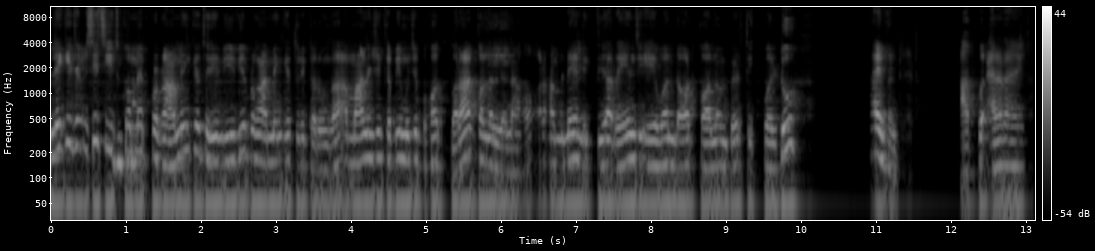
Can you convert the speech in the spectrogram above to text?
लेकिन जब इसी चीज़ को मैं प्रोग्रामिंग के थ्रू वीवीए प्रोग्रामिंग के थ्रू करूँगा अब मान लीजिए कभी मुझे बहुत बड़ा कॉलम लेना हो और हमने लिख दिया range A one dot column बिर्थ इक्वल टू फाइव हंड्रेड आपको एरर आएगा।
